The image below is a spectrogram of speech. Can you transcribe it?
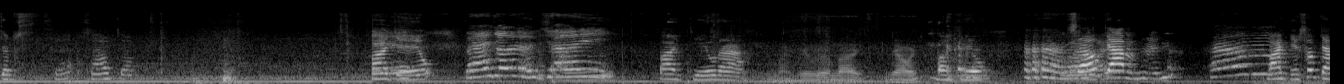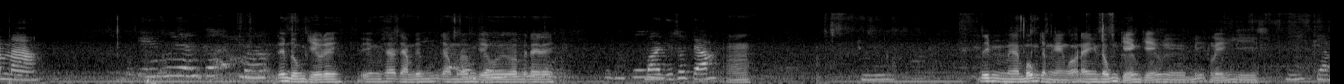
trăm sáu trăm ba triệu. Ba cho lần chơi ba triệu nè. Mà chịu làm lại. Rồi. Ba triệu. Sáu trăm không. Ba triệu sáu trăm nè. Em đếm đủ một triệu đi. Đếm sáu trăm đếm bốn trăm đếm một triệu lên bên đây đi. Ba triệu sáu trăm ừ. Ừ. Đêm 400 ngàn bỏ đây đúng triệu triệu thì biết liền gì. 400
